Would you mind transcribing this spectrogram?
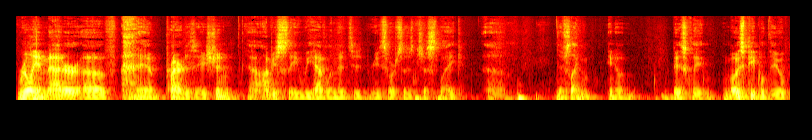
really a matter of prioritization. Uh, obviously, we have limited resources, just like um, just like you know, basically most people do,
